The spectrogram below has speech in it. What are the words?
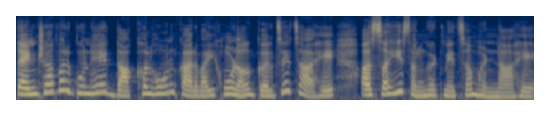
त्यांच्यावर गुन्हे दाखल होऊन कारवाई होणं गरजेचं आहे असंही संघटनेचं म्हणणं आहे.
